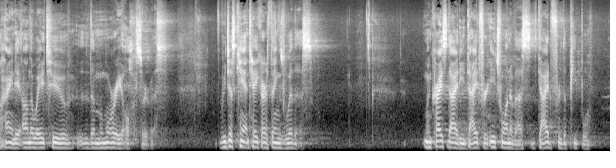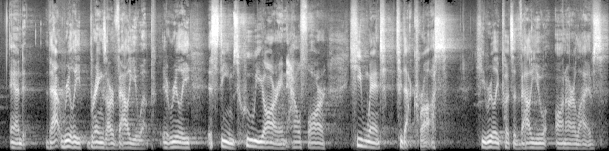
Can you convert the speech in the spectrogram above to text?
behind it on the way to the memorial service. We just can't take our things with us. When Christ died, he died for each one of us, died for the people. And that really brings our value up. It really esteems who we are and how far he went to that cross. He really puts a value on our lives.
